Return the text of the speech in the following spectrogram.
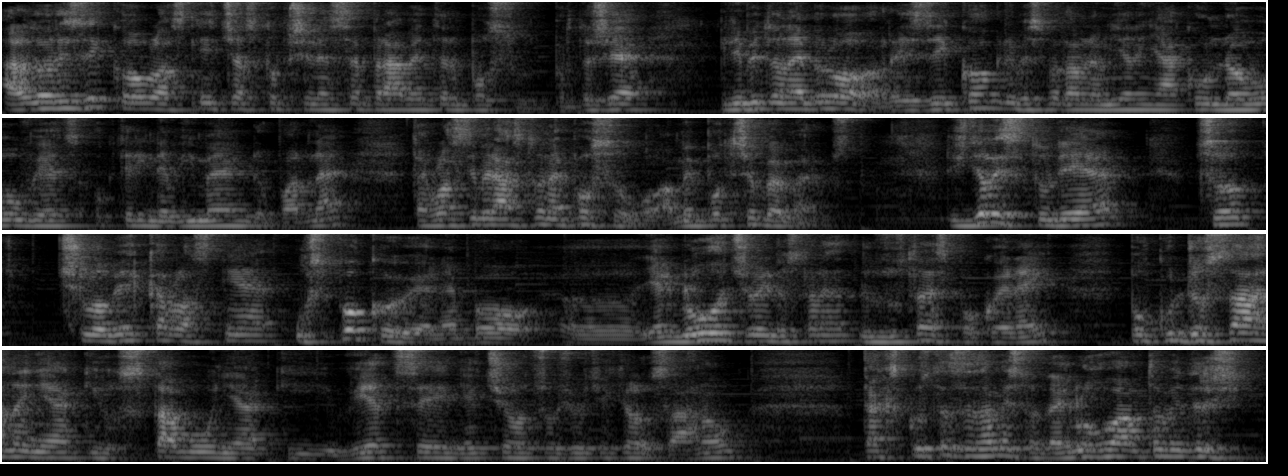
Ale to riziko vlastně často přinese právě ten posun, protože kdyby to nebylo riziko, kdyby jsme tam neměli nějakou novou věc, o který nevíme, jak dopadne, tak vlastně by nás to neposouvalo a my potřebujeme růst. Když dělali studie, co člověka vlastně uspokojuje, nebo uh, jak dlouho člověk dostane, zůstane spokojený, pokud dosáhne nějakého stavu, nějaký věci, něčeho, co v životě chtěl dosáhnout, tak zkuste se zamyslet, jak dlouho vám to vydrží.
